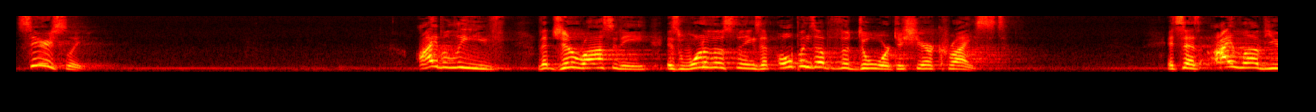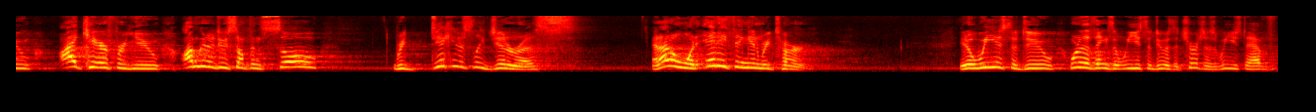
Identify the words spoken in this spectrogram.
Seriously. I believe that generosity is one of those things that opens up the door to share Christ. It says, I love you, I care for you, I'm going to do something so ridiculously generous, and I don't want anything in return. You know, we used to do, one of the things that we used to do as a church is we used to have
